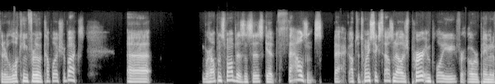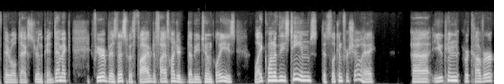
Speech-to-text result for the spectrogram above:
that are looking for a couple extra bucks. Uh, we're helping small businesses get thousands back, up to $26,000 per employee for overpayment of payroll taxes during the pandemic. If you're a business with five to 500 W 2 employees, like one of these teams that's looking for Shohei, uh, you can recover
